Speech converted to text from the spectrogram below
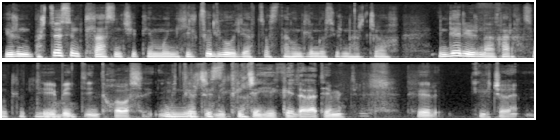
ер нь процессын талаас нь ч гэдэг юм уу энэ хилцүүлгийн үйл явц бас та хөндлөнгөөс ер нь харж байгаа. Энэ дээр ер нь анхаарах асуудлууд нь. Тий бид энэ тухай бас мэтгэлцэн хийх гээл байгаа тийм ээ. Тэгэхээр ингэж байгаа юм.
